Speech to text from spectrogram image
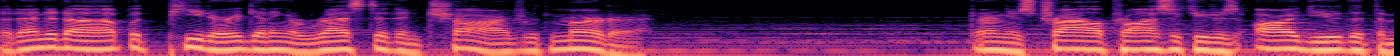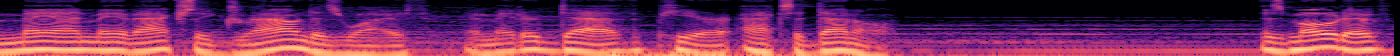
that ended up with Peter getting arrested and charged with murder. During his trial, prosecutors argued that the man may have actually drowned his wife and made her death appear accidental. His motive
